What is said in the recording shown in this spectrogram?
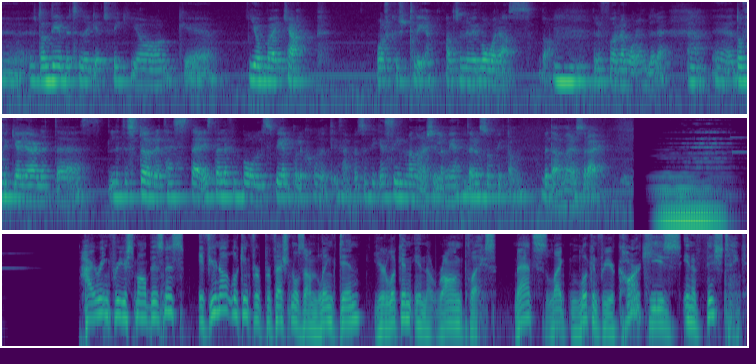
Eh, utan det betyget fick jag eh, jobba i kapp årskurs tre, alltså nu i våras då, mm. eller förra våren blir det. Mm. Då fick jag göra lite, lite större tester. Istället för bollspel på lektionen till exempel så fick jag simma några kilometer mm. och så fick de bedöma det sådär. Hiring for your small business? If you're not looking for professionals on LinkedIn, you're looking in the wrong place. That's like looking for your car keys in a fish tank.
